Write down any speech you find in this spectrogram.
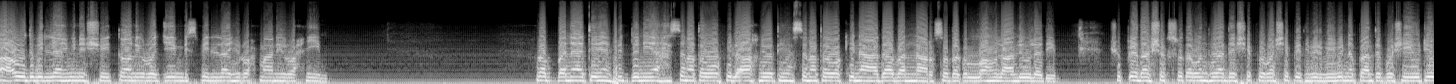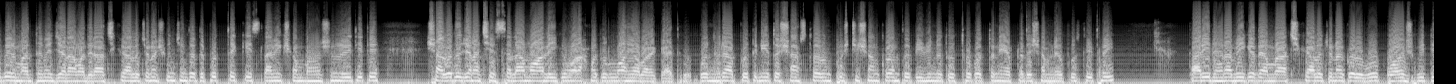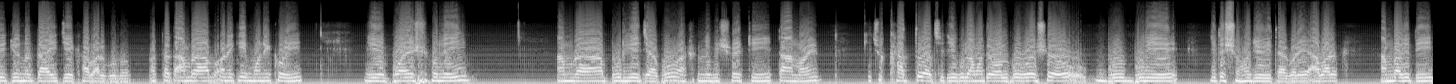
أعوذ بالله من الشيطان الرجيم بسم الله الرحمن الرحيم ربنا آتنا في الدنيا حسنة وفي الآخرة حسنة وقنا عذاب النار صدق الله العلي العظيم সুপ্রিয় দর্শক শ্রোতা বন্ধুরা দেশে প্রবাসী পৃথিবীর বিভিন্ন প্রান্তে বসে ইউটিউবের মাধ্যমে যারা আমাদের আজকে আলোচনা শুনছেন তাদের প্রত্যেককে ইসলামিক সম্ভাষণ রীতিতে স্বাগত জানাচ্ছি আসসালামু আলাইকুম রহমতুল্লাহ বারকাত বন্ধুরা প্রতিনিয়ত স্বাস্থ্য এবং পুষ্টি সংক্রান্ত বিভিন্ন তথ্যপত্র নিয়ে আপনাদের সামনে উপস্থিত হই তারই ধারাবাহিকতায় আমরা আজকে আলোচনা করব বয়স বৃদ্ধির জন্য দায়ী যে খাবারগুলো। অর্থাৎ আমরা অনেকেই মনে করি যে বয়স হলেই আমরা বুড়িয়ে যাব। আসলে বিষয়টি তা নয়। কিছু খাদ্য আছে যেগুলো আমাদের অল্প বয়সেও বুড়িয়ে যেতে সহযোগিতা করে। আবার আমরা যদি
